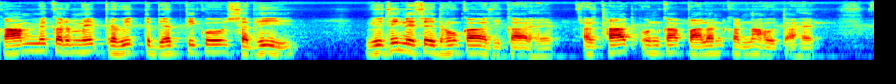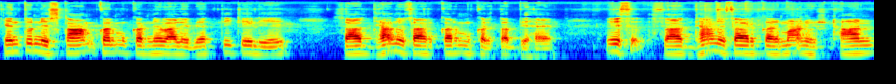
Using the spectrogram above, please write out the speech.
काम्य कर्म में प्रवृत्त व्यक्ति को सभी विधि निषेधों का अधिकार है, अर्थात उनका पालन करना होता है। किंतु निष्काम कर्म करने वाले व्यक्ति के लिए साध्यानुसार कर्म कर्तव्य है। इस साध्यानुसार कर्मानुष्ठान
